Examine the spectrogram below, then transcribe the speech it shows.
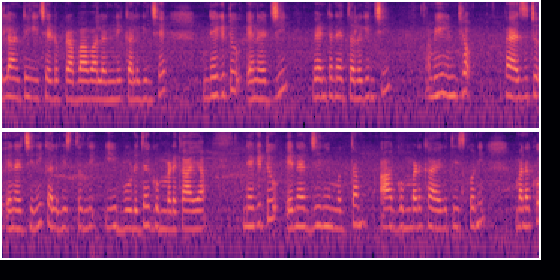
ఇలాంటి చెడు ప్రభావాలన్నీ కలిగించే నెగిటివ్ ఎనర్జీ వెంటనే తొలగించి మీ ఇంట్లో పాజిటివ్ ఎనర్జీని కలిగిస్తుంది. ఈ బూడిద గుమ్మడికాయ నెగిటివ్ ఎనర్జీని మొత్తం ఆ గుమ్మడికాయకు తీసుకొని మనకు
